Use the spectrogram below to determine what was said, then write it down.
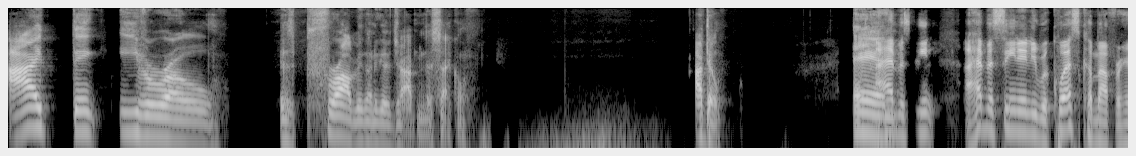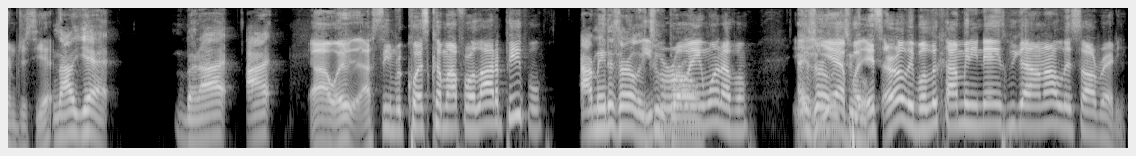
I think Evero is probably going to get a job in the cycle. I do. And I haven't seen I haven't seen any requests come out for him just yet. not yet, but I, I, Uh, I've seen requests come out for a lot of people. I mean, it's early too, bro. ain't one of them. It's early yeah, but it's early. But look how many names we got on our list already.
